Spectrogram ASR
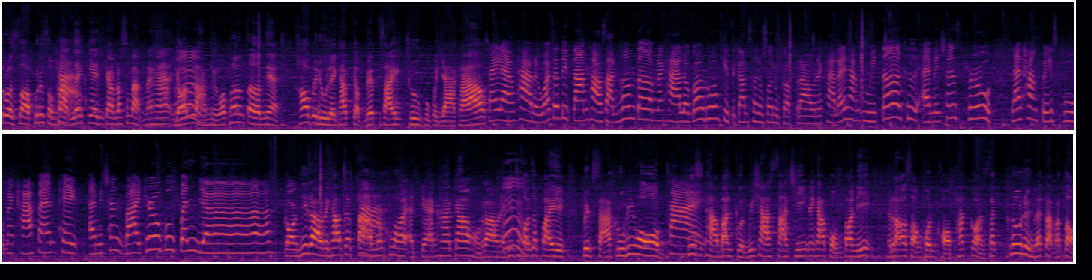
ตรวจสอบคุณสมบัติค่ะและเกณฑ์การรับสมัครนะฮะ ย้อนอืมหลังหรือว่าเพิ่มเติมเนี่ยเข้าไปดูเลยครับกับเว็บไซต์ True ปุกปัญญาครับ ใช่แล้วค่ะ หรือว่าจะติดตามข่าวสารเพิ่มเติมนะคะ แล้วก็ร่วมกิจกรรมสนุกๆกับเรานะคะ ได้ทาง Twitter คือ admissions true และทาง Facebook นะคะแฟนเพจ admission by true ปุกปัญญา ก่อนที่เรานะครับจะตามค่ะน้องพลอยอัดแกง 59 ของเราเนี่ยอืมที่เขาจะไปปรึกษาครูพี่โฮม ใช่ ที่สถาบันกวดวิชาซาชินะครับผมตอนนี้เราสองคนขอพักก่อนสักครู่หนึ่งแล้วกลับมาต่อ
